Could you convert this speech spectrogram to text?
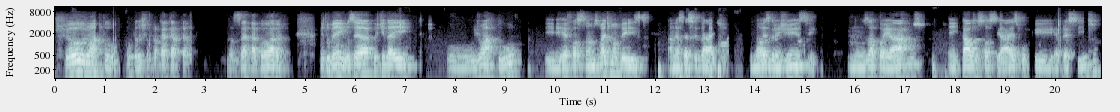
show, João Arthur. Opa, deixa eu trocar aqui a tela. Dá certo agora. Muito bem, você está curtindo aí o João Arthur e reforçamos mais uma vez a necessidade de nós, grangense, nos apoiarmos em causas sociais, porque é preciso.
